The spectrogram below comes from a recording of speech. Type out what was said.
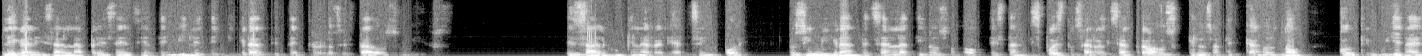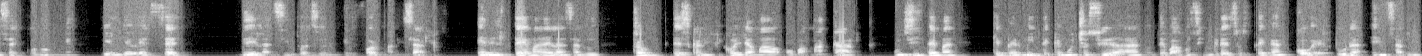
legalizar la presencia de miles de inmigrantes dentro de los Estados Unidos. Es algo que en la realidad se impone. Los inmigrantes, sean latinos o no, están dispuestos a realizar trabajos que los americanos no, contribuyen a esa economía y el deber ser de la situación es formalizarlo. En el tema de la salud, Trump descalificó el llamado Obamacare, un sistema que permite que muchos ciudadanos de bajos ingresos tengan cobertura en salud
